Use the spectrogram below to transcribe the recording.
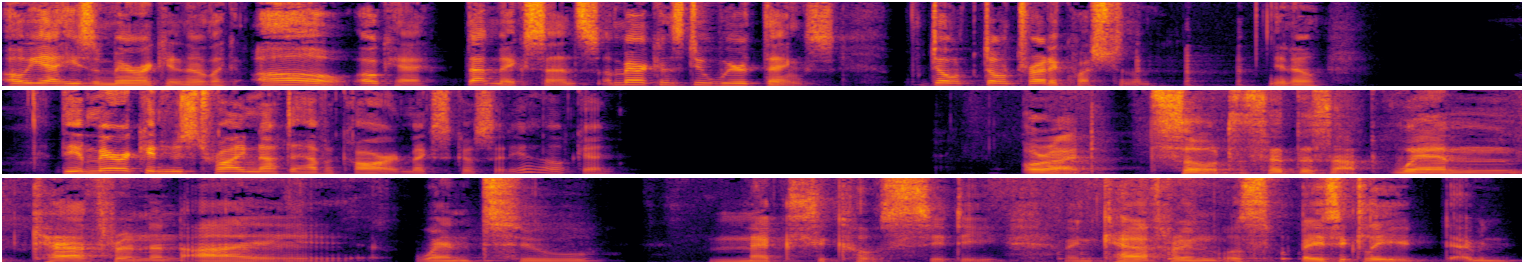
"Oh yeah, he's American." And they're like, "Oh, okay, that makes sense. Americans do weird things. Don't don't try to question them." you know, the American who's trying not to have a car in Mexico City. Yeah, okay. All right. So to set this up, when Catherine and I went to Mexico City, when Catherine was basically, I mean,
